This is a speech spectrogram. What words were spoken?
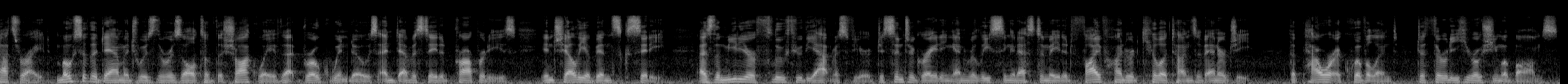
That's right. Most of the damage was the result of the shockwave that broke windows and devastated properties in Chelyabinsk City as the meteor flew through the atmosphere, disintegrating and releasing an estimated 500 kilotons of energy, the power equivalent to 30 Hiroshima bombs.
